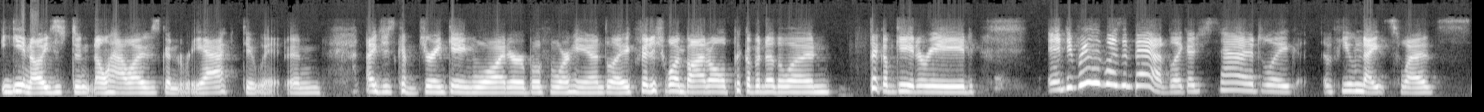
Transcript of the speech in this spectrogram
you know, I just didn't know how I was going to react to it, and I just kept drinking water beforehand. Like finish one bottle, pick up another one, pick up Gatorade, and it really wasn't bad. Like I just had like a few night sweats.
